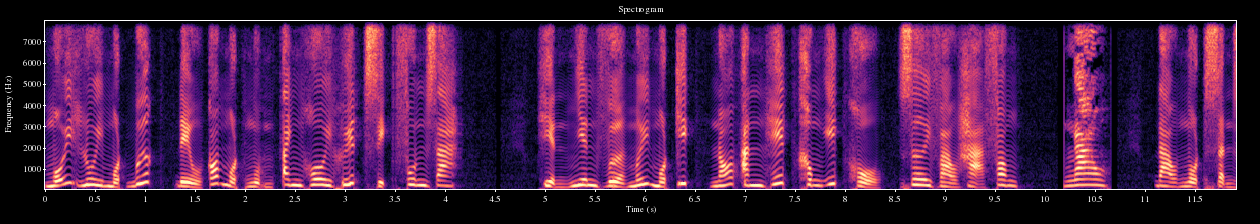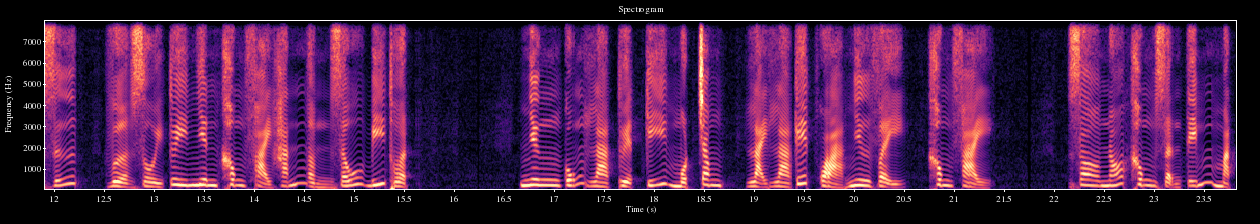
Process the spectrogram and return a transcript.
Mỗi lui một bước, đều có một ngụm tanh hôi huyết dịch phun ra. Hiển nhiên vừa mới một kích, nó ăn hết không ít khổ, rơi vào hạ phong. Ngao, đào ngột giận dữ, vừa rồi tuy nhiên không phải hắn ẩn giấu bí thuật. Nhưng cũng là tuyệt kỹ một trong, lại là kết quả như vậy, không phải. Do nó không giận tím mặt.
